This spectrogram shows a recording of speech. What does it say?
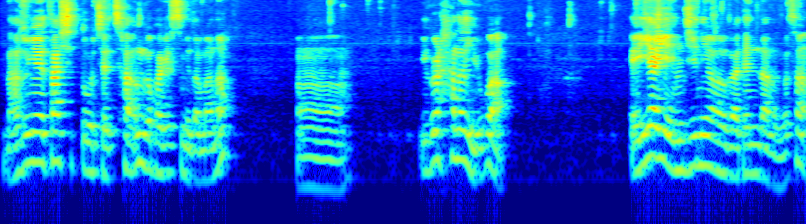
나중에 다시 또 재차 언급하겠습니다만은 어, 이걸 하는 이유가 AI 엔지니어가 된다는 것은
